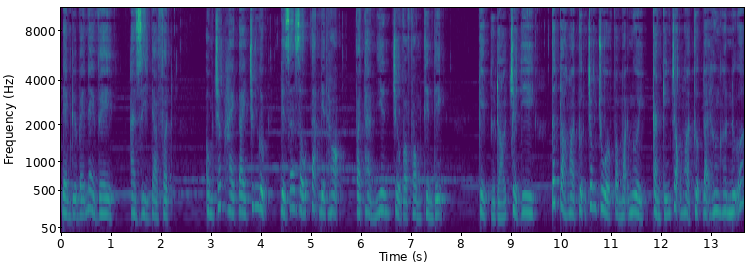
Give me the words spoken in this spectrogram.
đem đứa bé này về, A-di-đà Phật. Ông chấp hai tay trước ngực để ra dấu tạm biệt họ và thản nhiên trở vào phòng thiền định. Kể từ đó trở đi, tất cả hòa thượng trong chùa và mọi người càng kính trọng hòa thượng Đại Hưng hơn nữa.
